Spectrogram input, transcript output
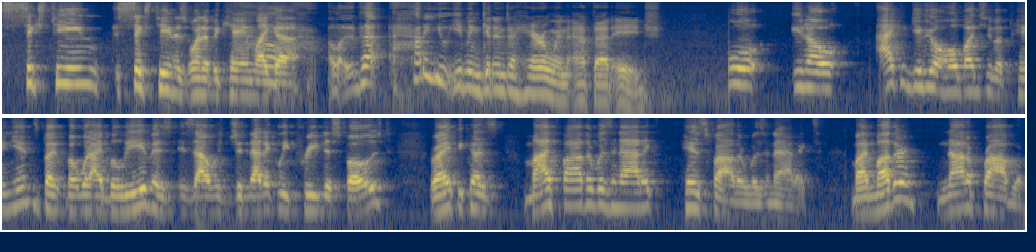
16, 16 is when it became like how, a that. How do you even get into heroin at that age? Well, you know, I could give you a whole bunch of opinions, but but what I believe is is I was genetically predisposed, right? Because my father was an addict, his father was an addict. My mother, not a problem.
